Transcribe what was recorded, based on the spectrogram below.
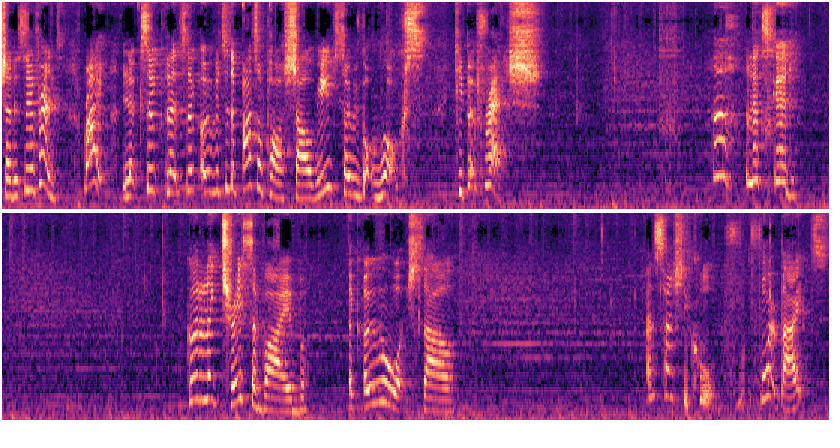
Share this to your friends. Right, let's look, let's look over to the battle pass, shall we? So we've got Rox. Keep it fresh. Ah, it looks good. Go to like Tracer vibe. Like Overwatch style. That's actually cool. Fortbytes.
